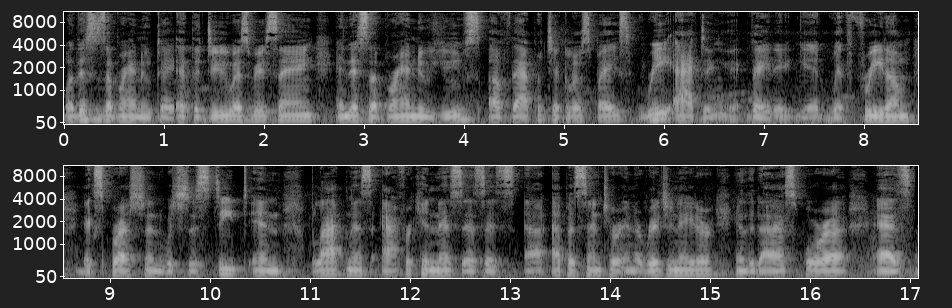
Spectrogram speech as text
Well, this is a brand new day at the Do, as we're saying, and this is a brand new use of that particular space, reactivating it with freedom, expression, which is steeped in blackness, Africanness as its uh, epicenter and originator, and the diaspora as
